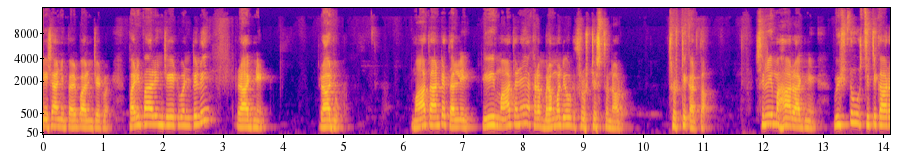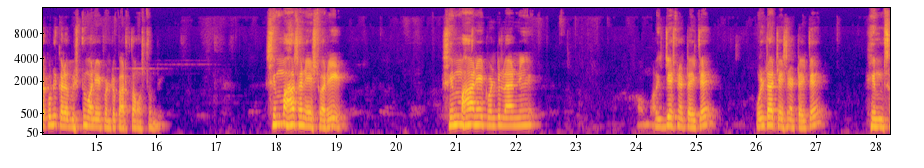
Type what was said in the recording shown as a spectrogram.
దేశాన్ని పరిపాలించేటువంటి పరిపాలించేటువంటిది రాజ్ఞి రాజు. మాత అంటే తల్లి. ఈ మాతనే అక్కడ బ్రహ్మదేవుడు సృష్టిస్తున్నాడు. సృష్టికర్త. శ్రీ మహారాజ్ని విష్ణువు స్థితికారకుడు ఇక్కడ విష్ణువు అనేటువంటి ఒక అర్థం వస్తుంది. సింహాసనేశ్వరి. సింహ అనేటువంటి దాన్ని ఇది చేసినట్టయితే ఉల్టా చేసినట్టయితే హింస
